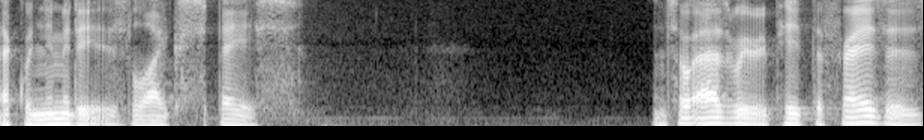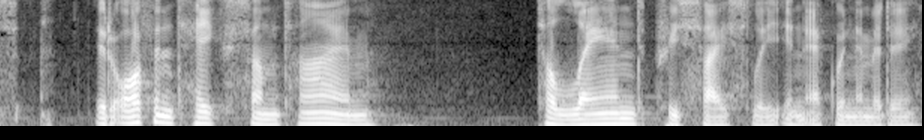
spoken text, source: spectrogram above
Equanimity is like space. And so, as we repeat the phrases, it often takes some time to land precisely in equanimity.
